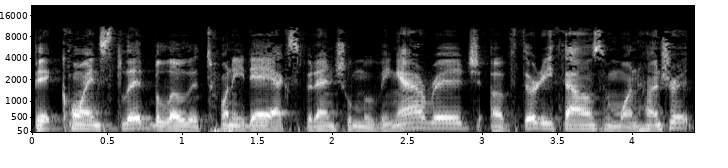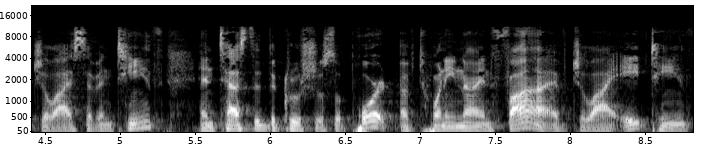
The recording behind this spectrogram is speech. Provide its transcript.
Bitcoin slid below the 20 day exponential moving average of 30,100 July 17th and tested the crucial support of 29.5 July 18th.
